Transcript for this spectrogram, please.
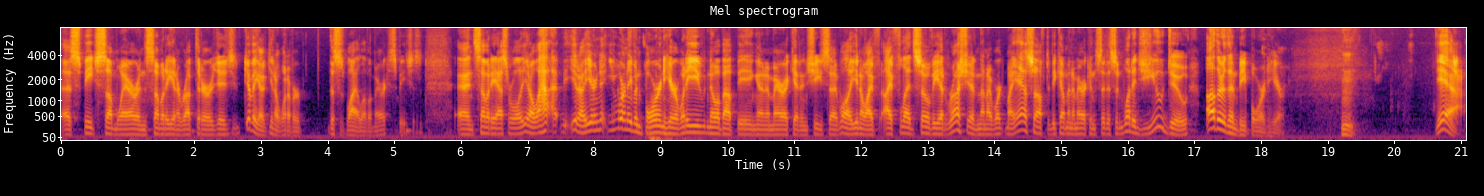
a, speech somewhere and somebody interrupted her, giving a you know whatever. This is why I love America speeches and somebody asked her, "Well, you know, how, you know, you're you weren't even born here. What do you know about being an American?" And she said, "Well, you know, I I fled Soviet Russia and then I worked my ass off to become an American citizen. What did you do other than be born here?" Hmm. Yeah,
